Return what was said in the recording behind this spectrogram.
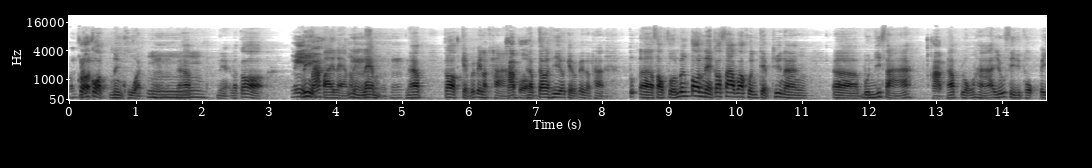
น้ำกรดน้ำกรดหนึ่งขวดอืมนะครับ เนี่ยแล้วก็มีดมีดนะปลายแหลมหนึ่งเล่มอืมนะครับ ก็เก็บไว้เป็นหลักฐานครับผมนะเจ้าหน้าที่ก็เก็บไว้เป็นหลักฐานเอ่อสอบสวนเบื้องต้นเนี่ยก็ทราบว่าคนเจ็บชื่อนางเอ่อ บุญยิสาครับครับหลงหาอายุ 46 ปี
